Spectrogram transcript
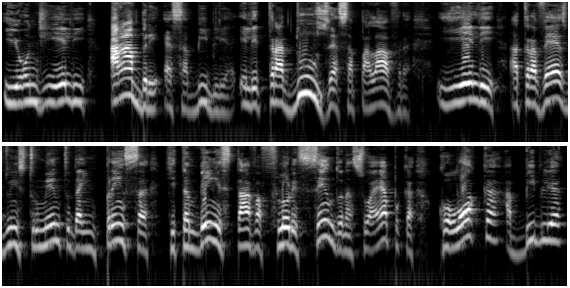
e onde ele abre essa Bíblia, ele traduz essa palavra e ele, através do instrumento da imprensa que também estava florescendo na sua época, coloca a Bíblia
